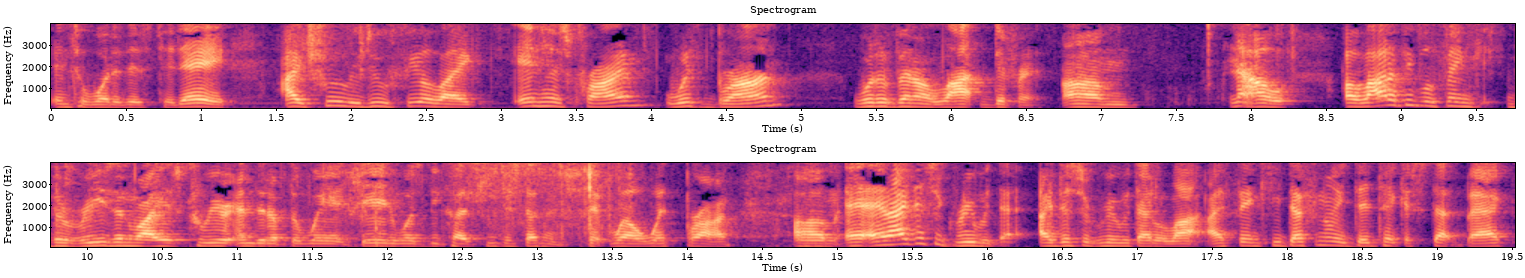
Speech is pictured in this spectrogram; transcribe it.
into what it is today. I truly do feel like in his prime with Bron would have been a lot different. Um, now, a lot of people think the reason why his career ended up the way it did was because he just doesn't fit well with Bron. Um, and, and, I disagree with that. I disagree with that a lot. I think he definitely did take a step back,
